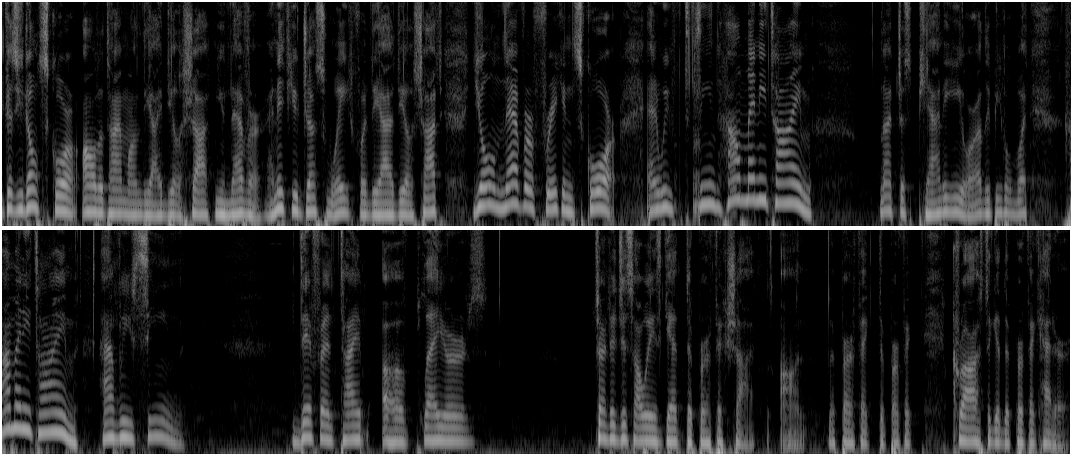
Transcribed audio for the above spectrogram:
because you don't score all the time on the ideal shot. You never. And if you just wait for the ideal shot, you'll never freaking score. And we've seen how many times, not just Piatti or other people, but how many times have we seen different type of players trying to just always get the perfect shot on the perfect the perfect cross to get the perfect header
